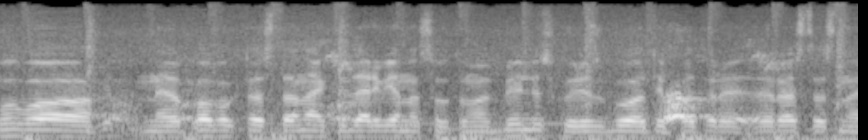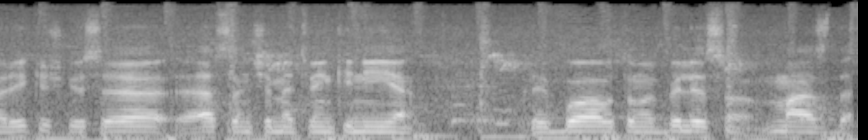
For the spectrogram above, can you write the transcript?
buvo e, pavogtas tą naktį dar vienas automobilis, kuris buvo taip pat ra- rastas Noreikiškiuose esančiame tvenkinyje. Tai buvo automobilis Mazda.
